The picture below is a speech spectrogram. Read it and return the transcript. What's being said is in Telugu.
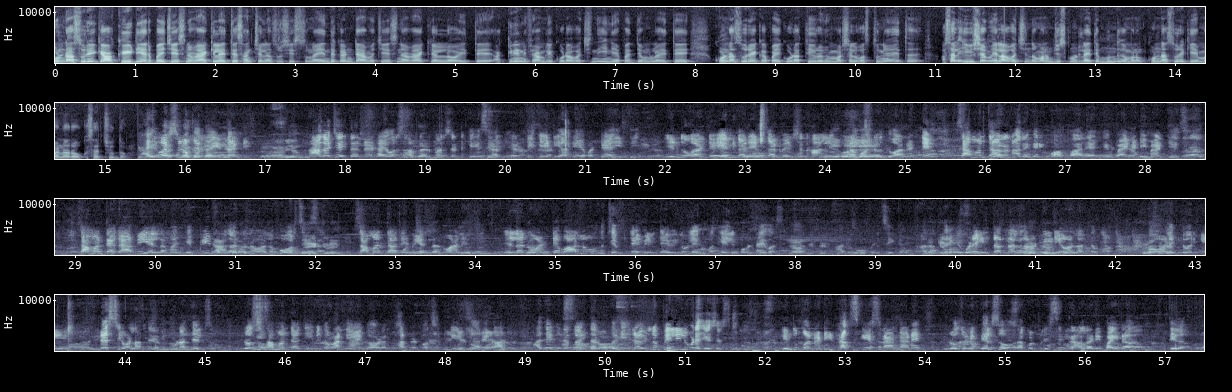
కొండా సురేఖ కేటీఆర్పై చేసిన వ్యాఖ్యలు అయితే సంచలనం సృష్టిస్తున్నాయి. ఎందుకంటే ఆమె చేసిన వ్యాఖ్యల్లో అయితే అక్కినేని ఫ్యామిలీ కూడా వచ్చింది. ఈ నేపథ్యంలో అయితే కొండా సురేఖపై కూడా తీవ్ర విమర్శలు వస్తున్నాయి. అయితే అసలు ఈ విషయం ఎలా వచ్చిందో మనం చూసుకున్నట్లయితే ముందుగా మనం కొండా సురేఖ ఏమన్నారో ఒకసారి చూద్దాం. Naga Chaitanya divorce hundred percent KCR KTR చేయబట్టే అయింది. ఎందుకంటే ఎందుకంటే ఎన్ కన్వెన్షన్ హాల్ కూడగొట్టద్దు అని అంటే సమంతను నా దగ్గరికి పంపాలి అని చెప్పి ఆయన డిమాండ్ చేశారు. సమంత గారిని వెళ్ళమని చెప్పి నాగార్జున వాళ్ళు ఫోర్స్ చేశారు. సమంత నేను వెళ్ళను అనేది. వెళ్ళను అంటే వాళ్ళు చెప్తే వింటే విను లేకపోతే వెళ్ళిపోండి డైవర్స్ అది ఓపెన్ సీక్రెట్ అది అందరికీ కూడా ఇంటర్నల్గా మీడియా వాళ్ళంతా వాళ్ళకి ఎవరికి ఇండస్ట్రీ వాళ్ళందరికీ కూడా తెలుసు. ఈరోజు సమంత జీవితం అన్యాయం కావడానికి హండ్రెడ్ పర్సెంట్ కేటీఆర్ కాదు. అదే విధంగా ఇద్దరు ముగ్గురు హీరోయిన్లు పెళ్ళిళ్ళు కూడా చేసేస్తున్నారు. ఎందుకు అన్నట్టు ఈ డ్రగ్స్ కేసు రాగానే ఈరోజు మీకు తెలుసు రకుల్ ప్రీత్ సింగ్ ఆల్రెడీ బయట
